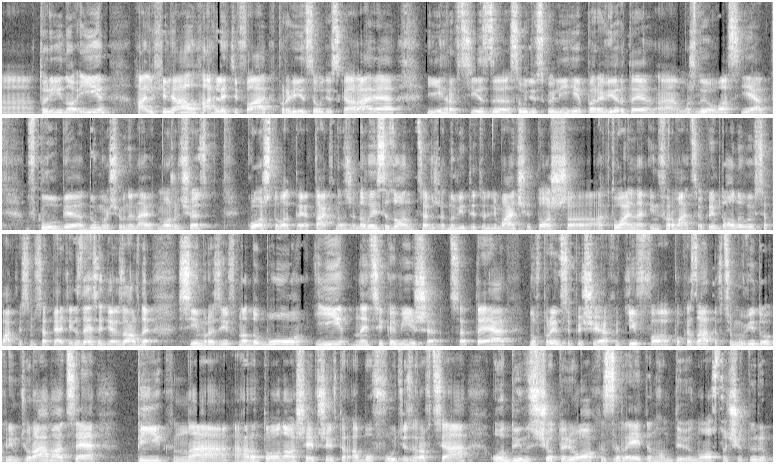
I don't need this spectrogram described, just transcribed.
Торіно і Аль-Хілял, Аль-Атіфак, привіт, Саудівська Аравія. І гравці з Саудівської ліги. Перевірте, можливо, у вас є в клубі. Думаю, що вони навіть можуть щось коштувати. Так, у нас вже новий сезон, це вже нові титульні матчі, тож е, актуальна інформація. Окрім того, оновився пак 85X10, як завжди, 7 разів на добу. І найцікавіше це те, ну, в принципі, що я хотів е, показати в цьому відео, окрім Тюрама, це. Пік на гарантованого шейпшифтер або футі з гравця один з чотирьох з рейтингом 94.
